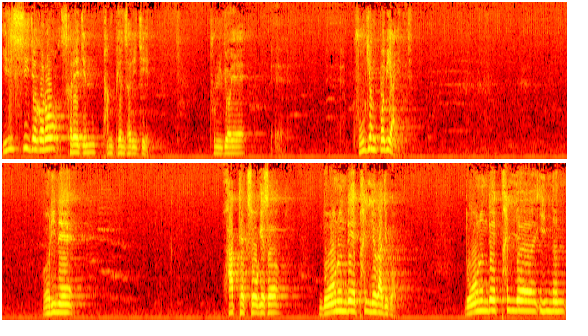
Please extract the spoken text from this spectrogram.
일시적으로 설해진 방편설이지 불교의 구경법이 아닌 것입니다. 어린애 화택 속에서 노는데 팔려가지고 노는데 팔려 있는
